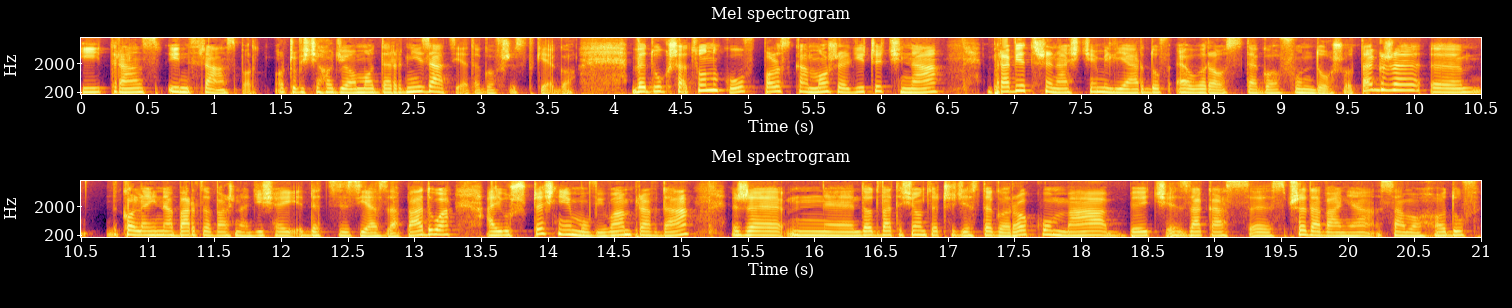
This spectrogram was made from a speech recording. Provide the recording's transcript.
i, trans, i, transport. Oczywiście chodzi o modernizację tego wszystkiego. Według szacunków Polska może liczyć na prawie 13 miliardów euro z tego funduszu. Także y, kolejna bardzo ważna dzisiaj decyzja zapadła, a już wcześniej mówiłam, prawda, że do 2030 roku ma być zakaz sprzedawania samochodów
